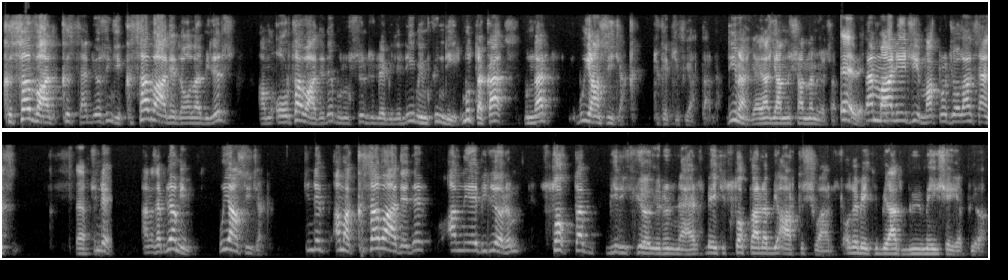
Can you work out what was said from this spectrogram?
kısa vad kıs sen diyorsun ki kısa vadede olabilir ama orta vadede bunun sürdürülebilirliği mümkün değil. Mutlaka bunlar bu yansıyacak tüketici fiyatlarına. Değil mi? Ya, yanlış anlamıyorsam. Evet. Ben maliyeciyim. Makrocu olan sensin. Evet. Şimdi anlatabiliyor muyum? Bu yansıyacak. Şimdi ama kısa vadede anlayabiliyorum. Stokta birikiyor ürünler. Belki stoklarda bir artış var. O da belki biraz büyümeyi şey yapıyor,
